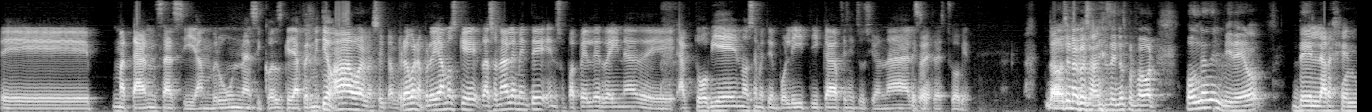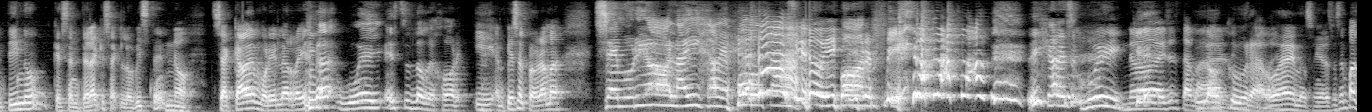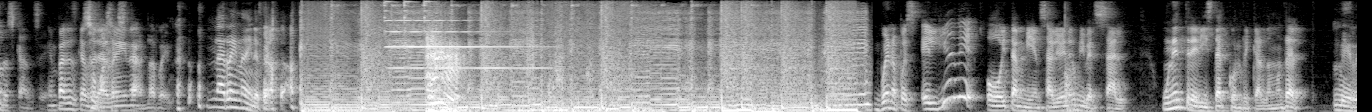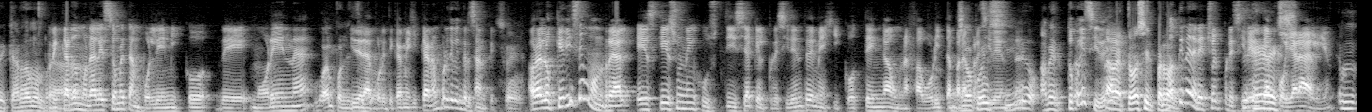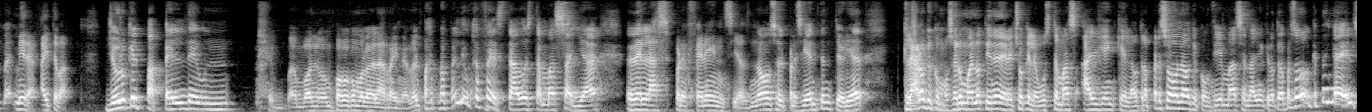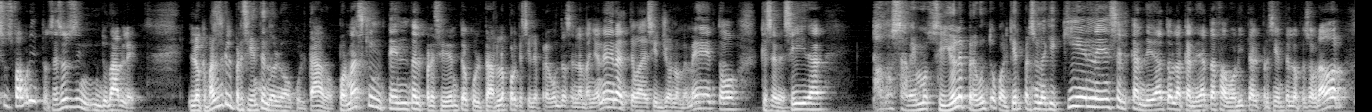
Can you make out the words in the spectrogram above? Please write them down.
Eh, matanzas y hambrunas y cosas que ella permitió. Ah, bueno, sí, también. Pero bueno, pero digamos que razonablemente en su papel de reina de, actuó bien, no se metió en política, fue institucional, Sí. etcétera, estuvo bien. No, es una cosa, antes de irnos, por favor, pongan el video del argentino que se entera que se- lo viste. No. Se acaba de morir la reina, güey, esto es lo mejor. Y empieza el programa, se murió la hija de puta. Sí lo vi. Por fin. hija de su, güey. No, qué eso está mal. Locura. está mal. Bueno, señores, pues en paz descanse. En paz descanse la reina. la reina. La reina de Inglaterra. Bueno, pues el día de hoy también salió en el Universal una entrevista con Ricardo Monreal. Mi Ricardo Monreal. Ricardo Monreal, ese hombre tan polémico de Morena y de la política mexicana, un político interesante. Sí. Ahora, lo que dice Monreal es que es una injusticia que el presidente de México tenga una favorita para Yo presidenta. coincido. A ver, ¿Tú coincides? a ver, te voy a decir, perdón. ¿No tiene derecho el presidente a apoyar a alguien? Mm, Mira, ahí te va. Yo creo que el papel de un, un poco como lo de la reina. El pa- papel de un jefe de Estado está más allá de las preferencias, ¿no? El presidente en teoría, claro que como ser humano tiene derecho a que le guste más a alguien que la otra persona, o que confíe más en alguien que la otra persona, o que tenga él sus favoritos, eso es indudable. Lo que pasa es que el presidente no lo ha ocultado. Por más que intenta el presidente ocultarlo, porque si le preguntas en la mañanera, él te va a decir yo no me meto, que se decida. Todos sabemos, si yo le pregunto a cualquier persona aquí, ¿quién es el candidato o la candidata favorita del presidente López Obrador?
